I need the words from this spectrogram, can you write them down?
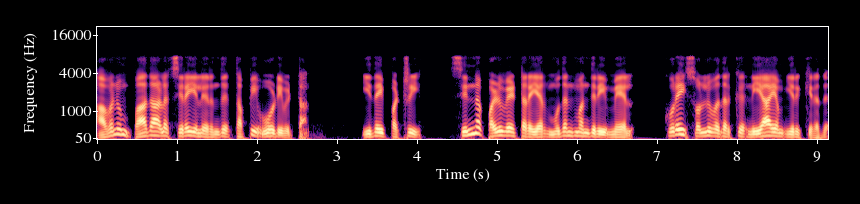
அவனும் பாதாள சிறையிலிருந்து தப்பி ஓடிவிட்டான். இதை பற்றி சின்ன பழுவேட்டரையர் முதன் மந்திரி மேல் குறை சொல்லுவதற்கு நியாயம் இருக்கிறது.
